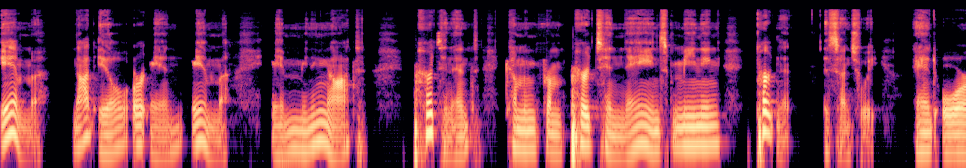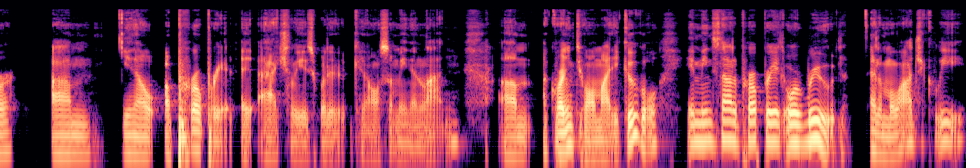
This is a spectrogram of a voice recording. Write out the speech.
im, not ill or in, im. Im meaning not. Pertinent coming from pertinains meaning pertinent, essentially, and or um, you know, appropriate. It actually is what it can also mean in Latin. Um, according to Almighty Google, it means not appropriate or rude. Etymologically,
